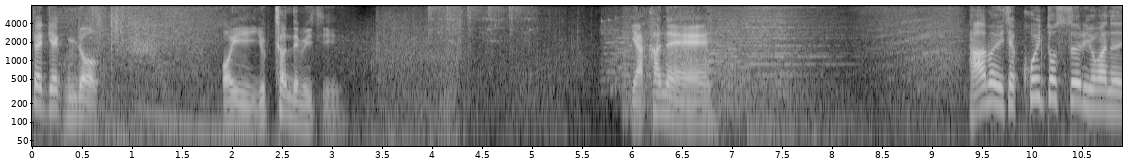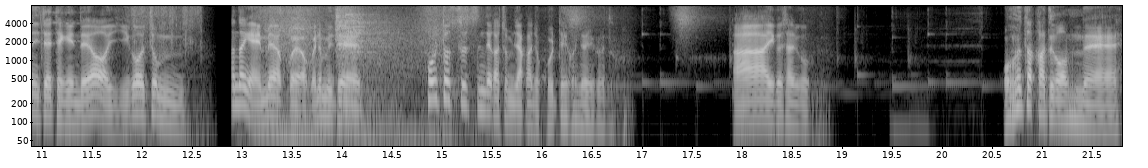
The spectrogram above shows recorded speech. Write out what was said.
100개 공격. 거의 6000 데미지. 약하네 다음은 이제 코인토스를 이용하는 이제 덱인데요. 이거 좀 상당히 애매할 거예요. 왜냐면 이제 코인토스 쓴 데가 좀 약간 좀 골때거든요 이거도. 아 이거 참 이거 오늘타 카드가 없네.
